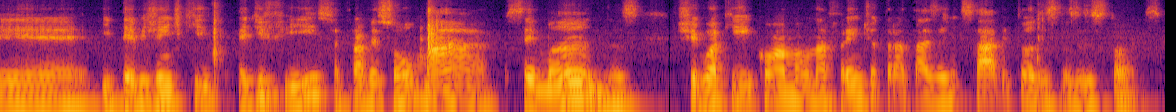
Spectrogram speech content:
É, e teve gente que é difícil, atravessou o mar, semanas, chegou aqui com a mão na frente e outra atrás, a gente sabe todas essas histórias.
